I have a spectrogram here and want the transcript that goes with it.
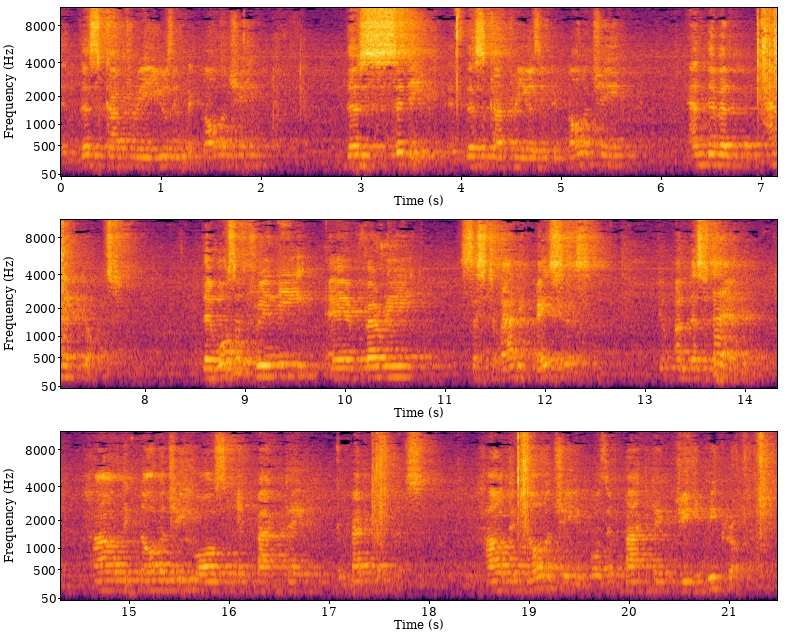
in this country using technology, this city in this country using technology, and there were anecdotes. There wasn't really a very systematic basis to understand how technology was impacting competitiveness, how technology was impacting GDP growth.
